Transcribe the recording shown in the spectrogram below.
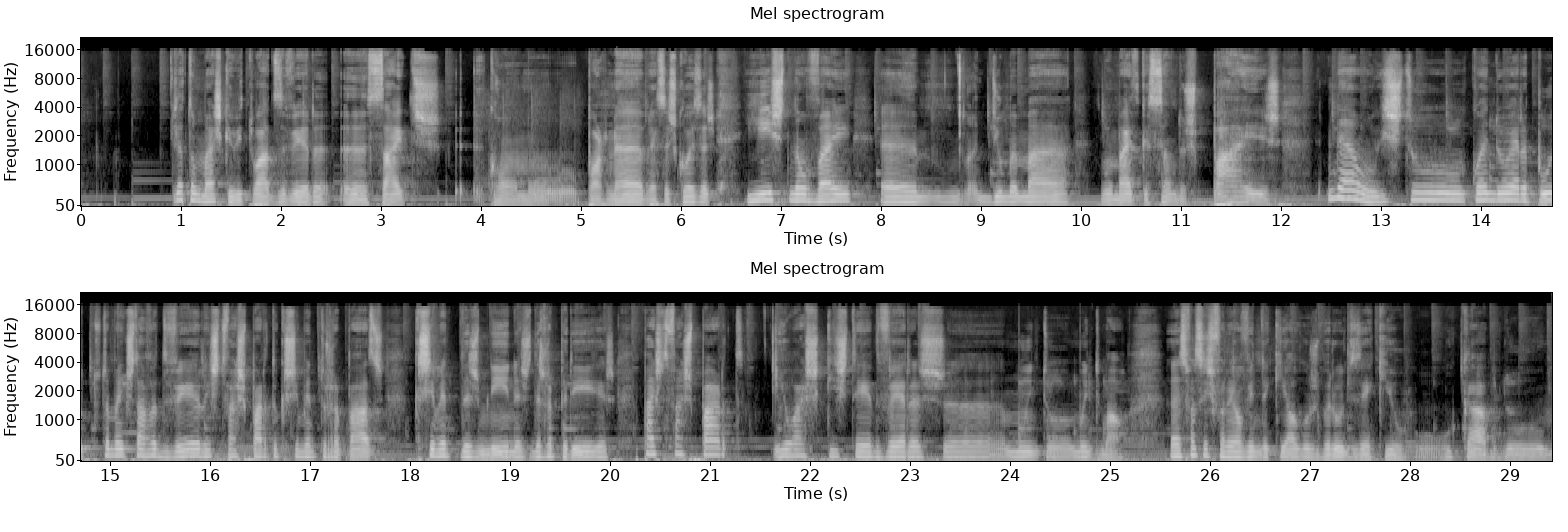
já estão mais que habituados a ver uh, sites como Pornhub, essas coisas, e isto não vem uh, de uma má, uma má educação dos pais. Não, isto quando eu era puto também gostava de ver, isto faz parte do crescimento dos rapazes, crescimento das meninas, das raparigas, pá, isto faz parte. Eu acho que isto é de veras uh, muito, muito mal. Uh, se vocês forem ouvindo aqui alguns barulhos, é aqui o, o, cabo do,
